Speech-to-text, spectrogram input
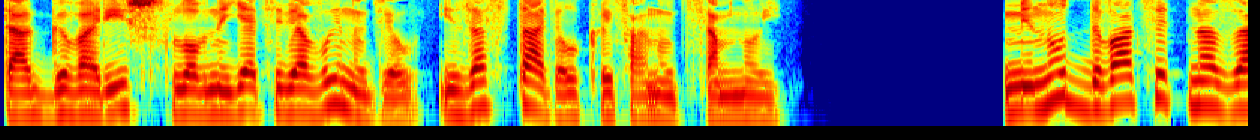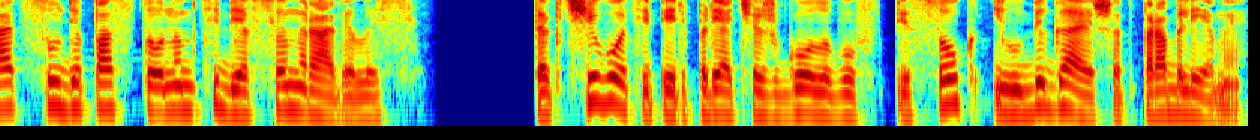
Так говоришь, словно я тебя вынудил и заставил кайфануть со мной. Минут двадцать назад, судя по стонам, тебе все нравилось. Так чего теперь прячешь голову в песок и убегаешь от проблемы?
